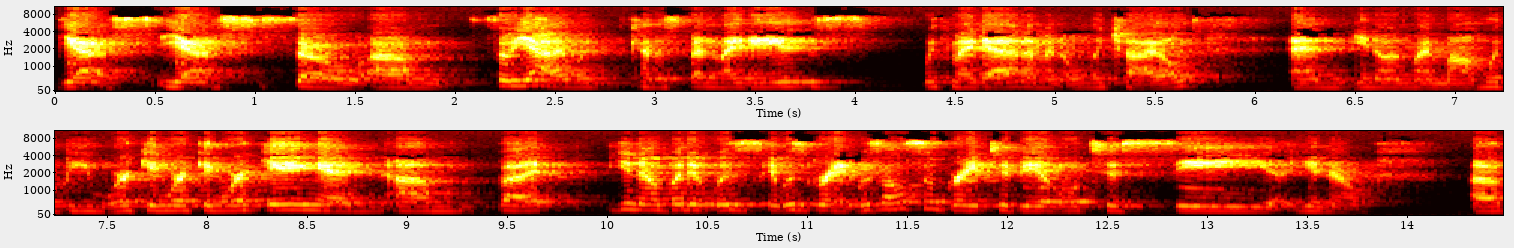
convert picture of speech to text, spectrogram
yes, yes. So, um, so yeah, I would kind of spend my days with my dad. I'm an only child, and you know, and my mom would be working, working, working, and um, but you know, but it was it was great. It was also great to be able to see, you know, a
